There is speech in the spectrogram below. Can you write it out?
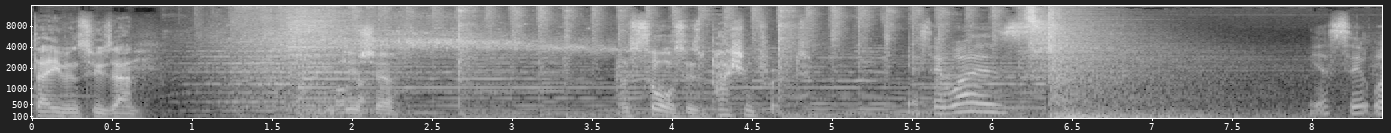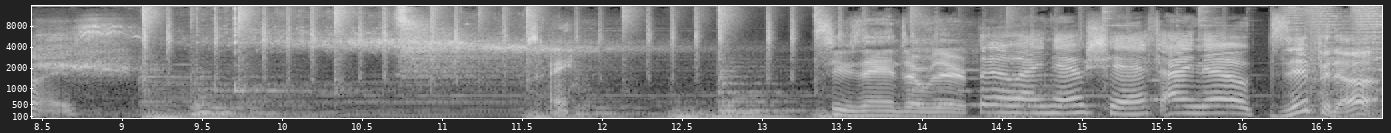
Dave and Suzanne. Thank you, chef. The sauce is passion fruit. Yes, it was. Yes, it was. Sorry. Suzanne's over there. Oh, I know, chef. I know. Zip it up.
